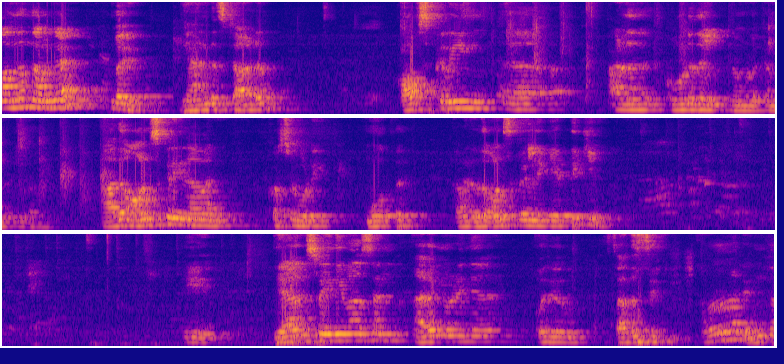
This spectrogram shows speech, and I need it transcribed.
വന്നെന്ന് പറഞ്ഞാൽ വരും. ഞാൻ സ്റ്റാർഡും ഓഫ് സ്ക്രീൻ ആണ് കൂടുതൽ നമ്മൾ കണ്ടിട്ടുള്ളത്. അത് ഓൺ സ്ക്രീൻ ആവാൻ കുറച്ചുകൂടി മൂത്ത് അവൻ അത് ഓൺ സ്ക്രീനിലേക്ക് എത്തിക്കും. ഈ ധ്യാൻ ശ്രീനിവാസൻ അരങ്ങൊഴിഞ്ഞ ഒരു സദസ്സിൽ അവർ എന്ത്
